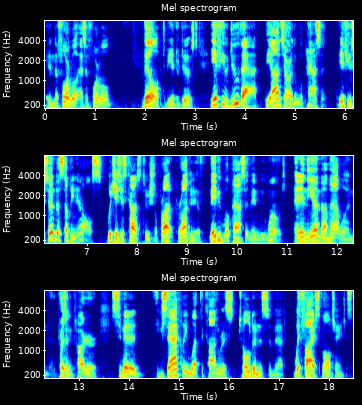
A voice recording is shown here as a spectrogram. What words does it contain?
in the formal as a formal bill to be introduced. If you do that, the odds are that we'll pass it. If you send us something else, which is his constitutional prerogative, maybe we'll pass it, maybe we won't. And in the end, on that one, President Carter submitted exactly what the Congress told him to submit with five small changes,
